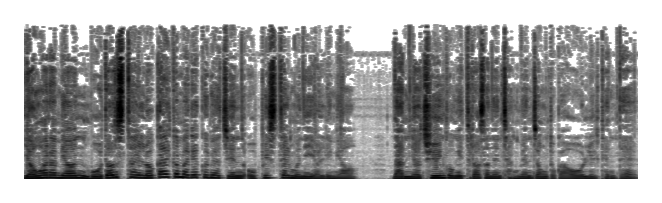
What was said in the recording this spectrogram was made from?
영화라면 모던 스타일로 깔끔하게 꾸며진 오피스텔 문이 열리며 남녀 주인공이 들어서는 장면 정도가 어울릴 텐데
